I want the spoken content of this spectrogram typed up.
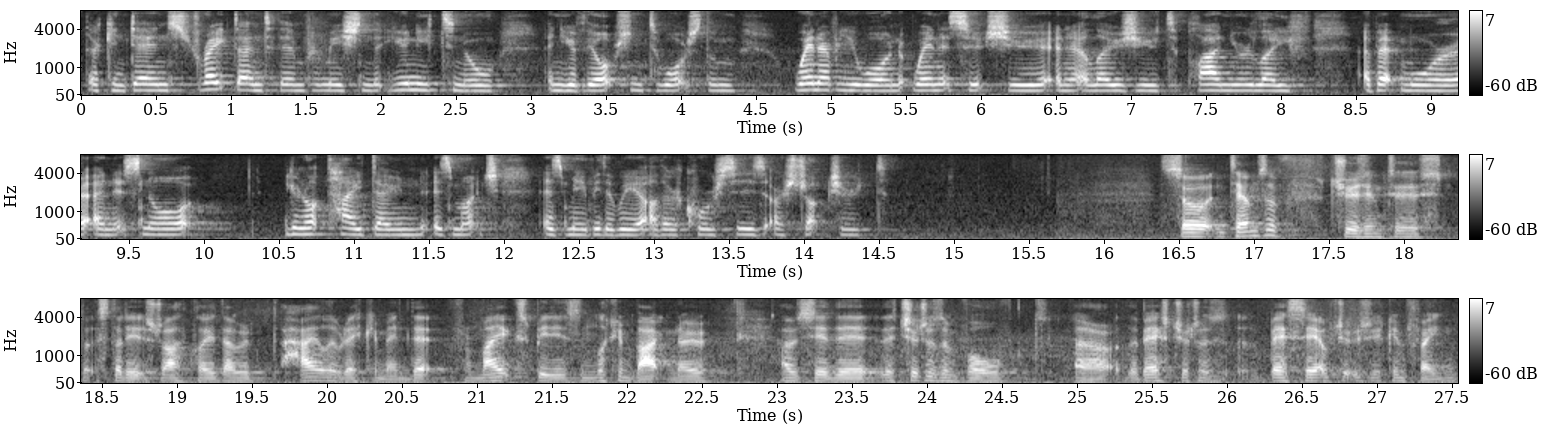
they're condensed right down to the information that you need to know, and you have the option to watch them whenever you want, when it suits you, and it allows you to plan your life a bit more, and it's not you're not tied down as much as maybe the way other courses are structured. So in terms of choosing to st study at Strathclyde, I would highly recommend it. From my experience and looking back now, I would say the, the tutors involved are the best tutors, best set of tutors you can find.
